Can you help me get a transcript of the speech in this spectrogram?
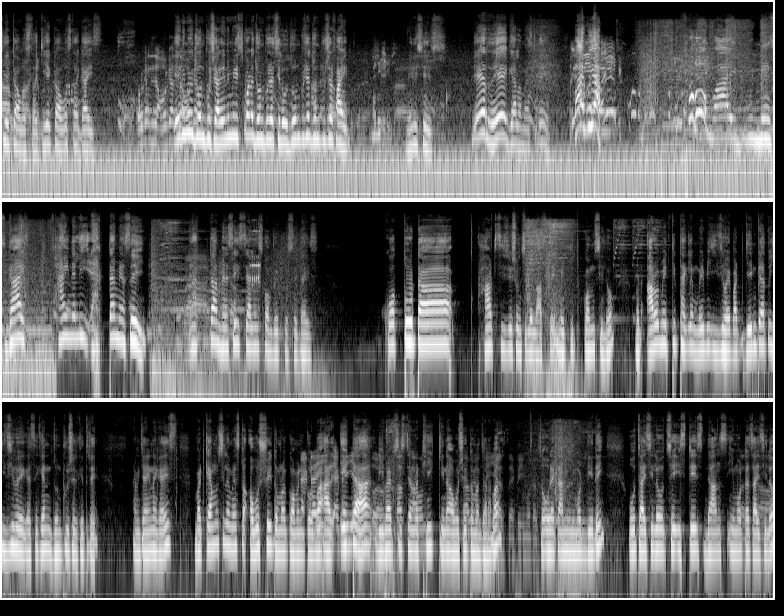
কি একটা অবস্থা কি একটা অবস্থা গাইস এনিমিও জোন পুষার এনিমি স্কোয়াডে জোন পুষার ছিল জোন পুষার জোন পুষার ফাইট মেরি শেষ এ রে গেল ম্যাচ রে। বাই বুয়া oh my goodness guys finally একটা ম্যাচেই একটা ম্যাচেই চ্যালেঞ্জ কমপ্লিট করছে গাইস কতটা হার্ড সিচুয়েশন ছিল লাস্টে মেডকিট কম ছিল বাট আরও মেডকিট থাকলে মেবি ইজি হয় বাট গেমটা এত ইজি হয়ে গেছে কেন জোনপুরুষের ক্ষেত্রে? আমি জানি না গাইস বাট কেমন ছিল ম্যাচটা অবশ্যই তোমরা কমেন্ট করবা। আর এইটা রিভাইভ সিস্টেমটা ঠিক কিনা অবশ্যই তোমরা জানাবা। সো ওর একটা আমি ইমোট দিয়ে দেই। ও চাইছিল হচ্ছে স্টেজ ডান্স ইমোটটা চাইছিল।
